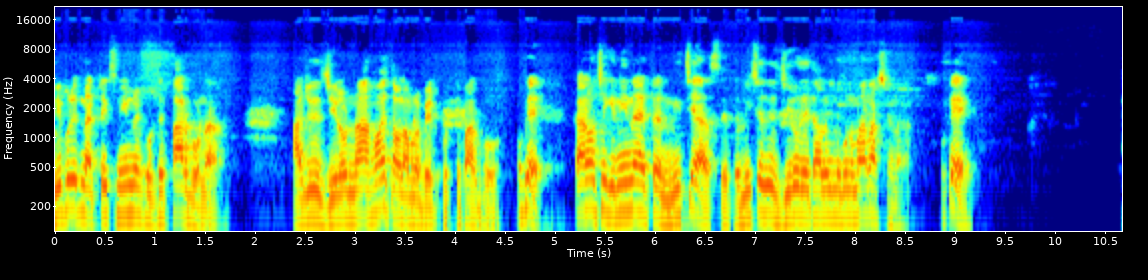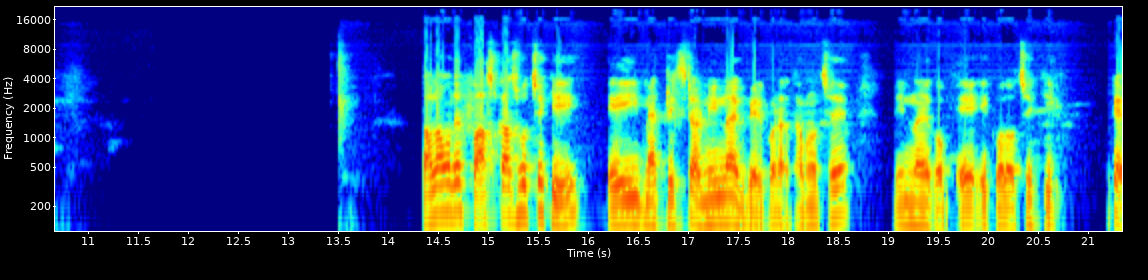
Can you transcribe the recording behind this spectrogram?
বিপরীত ম্যাট্রিক্স নির্ণয় করতে পারব না। আর যদি জিরো না হয়, তাহলে আমরা বের করতে পারব ওকে কারণ হচ্ছে কি নির্ণায়কটা নিচে আছে, তো নিচে যদি জিরো দেয়, তাহলে কিন্তু কোনো মান আসে না ওকে তাহলে আমাদের ফার্স্ট কাজ হচ্ছে কি? এই ম্যাট্রিক্সটার নির্ণায়ক বের করা। তার মানে হচ্ছে নির্ণায়ক অফ এ ইকুয়াল হচ্ছে কি? ওকে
